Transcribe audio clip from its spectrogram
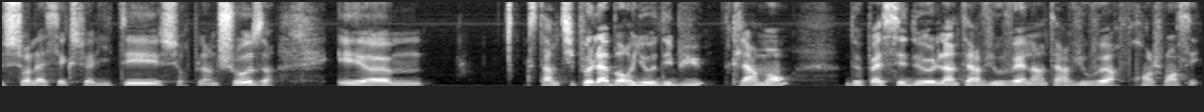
sur la sexualité, sur plein de choses. Et c'était un petit peu laborieux au début, clairement, de passer de l'interviewé à l'intervieweur. Franchement, c'est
